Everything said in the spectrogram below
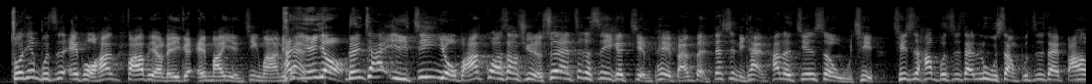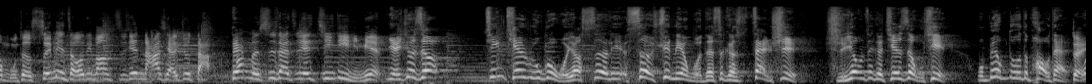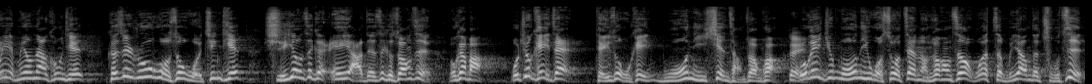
昨天不是 Apple 它发表了一个 MR 眼镜吗？它也有，人家已经有把它挂上去了。虽然这个是一个减配版本，但是你看它的监射武器，其实它不是在路上，不是在巴赫姆特随便找个地方直接拿起来就打，他们是在这些基地里面。也就是说，今天如果我要涉猎、涉训练我的这个战士使用这个监射武器。我没有那么多的炮弹，我也没有那个空间。可是如果说我今天使用这个 AR 的这个装置，我干嘛？我就可以在等于说，我可以模拟现场状况，我可以去模拟我所有战场状况之后，我要怎么样的处置。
